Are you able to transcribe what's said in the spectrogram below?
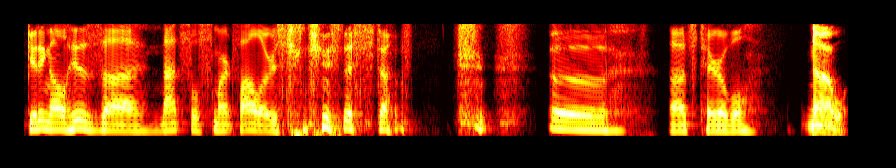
getting all his uh, not so smart followers to do this stuff. uh, that's terrible. No.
